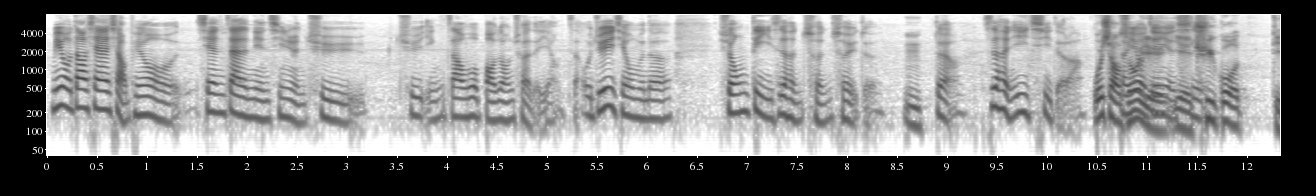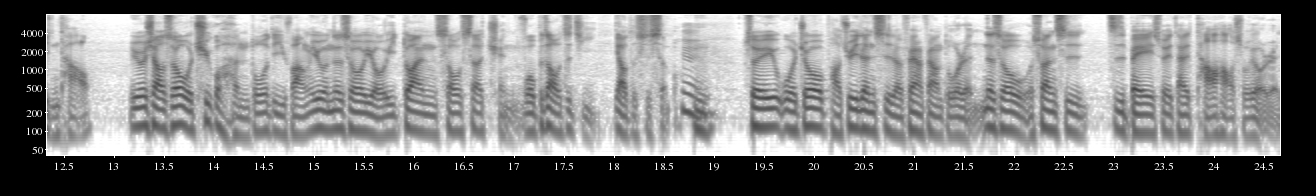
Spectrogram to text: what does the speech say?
没有到现在小朋友现在的年轻人去。去营造或包装出来的样子，我觉得以前我们的兄弟是很纯粹的，嗯，对啊，是很义气的啦。我小时候也也，也去过顶桃，因为小时候我去过很多地方，因为那时候有一段 soul searching，我不知道我自己要的是什么，嗯，所以我就跑去认识了非常非常多人。那时候我算是自卑，所以才讨好所有人，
